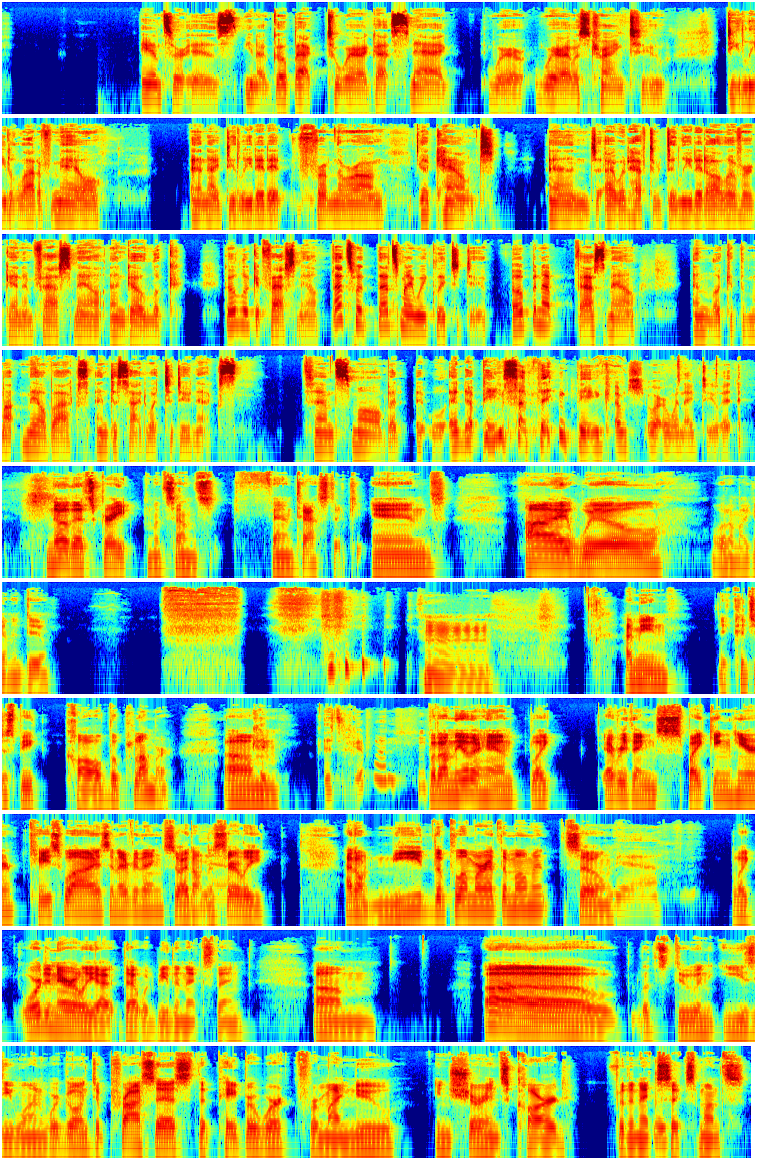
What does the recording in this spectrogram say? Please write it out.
answer is, you know, go back to where I got snagged, where where I was trying to delete a lot of mail, and I deleted it from the wrong account, and I would have to delete it all over again in Fastmail and go look go look at Fastmail. That's what that's my weekly to do. Open up Fastmail and look at the mo- mailbox and decide what to do next. Sounds small, but it will end up being something big, I'm sure, when I do it. No, that's great. That sounds fantastic. And I will. What am I going to do? hmm. I mean, it could just be called the plumber. Um, It's a good one. but on the other hand, like everything's spiking here case wise and everything. So I don't Yeah. necessarily, I don't need the plumber at the moment. So Yeah. Like ordinarily I, that would be the next thing um oh let's do an easy one we're going to process the paperwork for my new insurance card for the next Mm. 6 months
